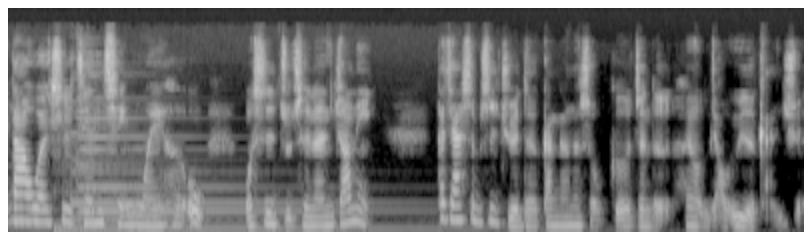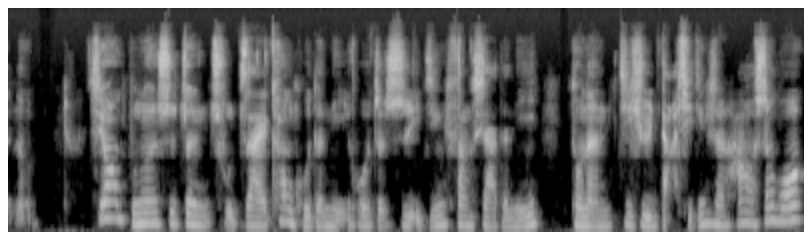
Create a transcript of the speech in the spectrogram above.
大问世间情为何物，我是主持人 Johnny。大家是不是觉得刚刚那首歌真的很有疗愈的感觉呢？希望不论是正处在痛苦的你，或者是已经放下的你，都能继续打起精神，好好生活，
